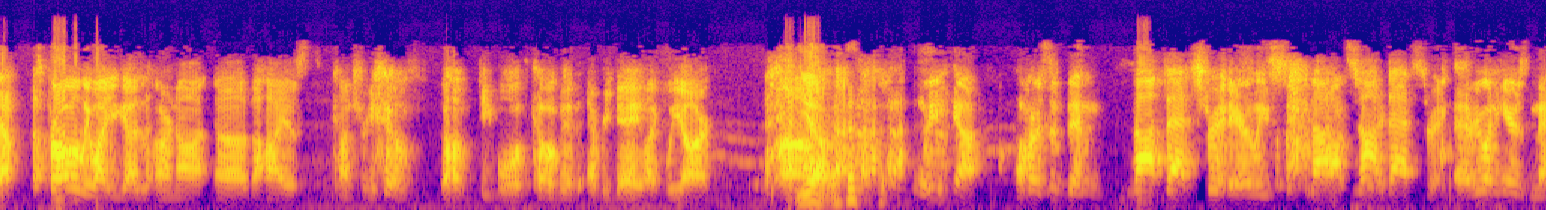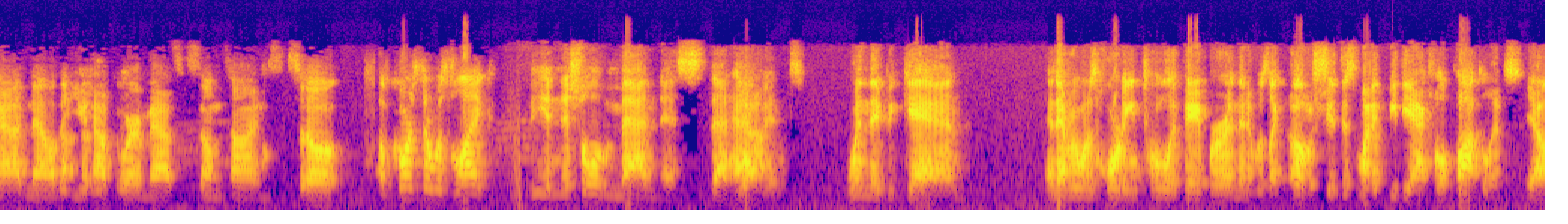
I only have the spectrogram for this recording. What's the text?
That's probably why you guys are not uh, the highest country of, of people with COVID every day like we are. Uh, yeah. we, yeah. Ours have been not that strict. Barely not strict. not that strict. Everyone here is mad now that you have to wear a mask sometimes. So Of course, there was like the initial madness that Yeah. happened when they began, and everyone was hoarding toilet paper, and then it was like, oh shit, this might be the actual apocalypse. yeah,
